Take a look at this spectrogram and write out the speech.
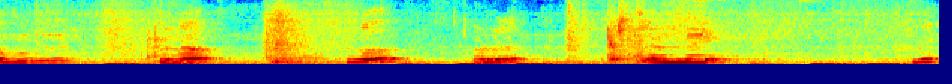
ভাঙা বন্ধু হুম।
